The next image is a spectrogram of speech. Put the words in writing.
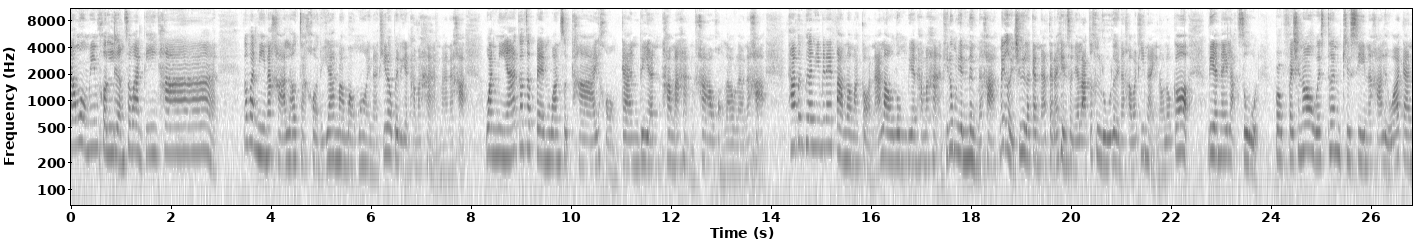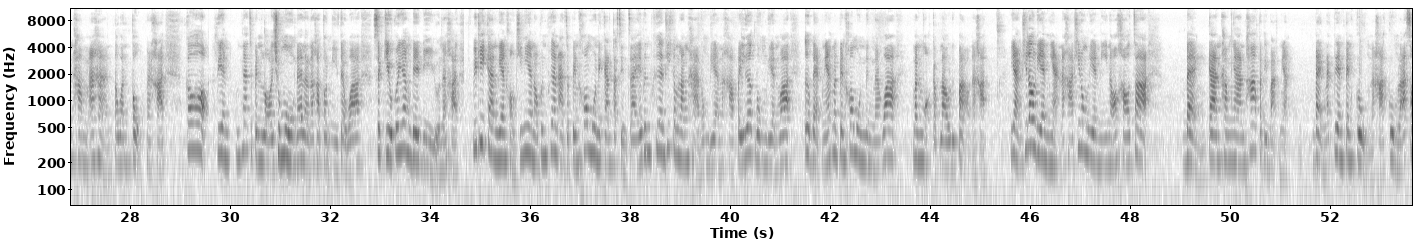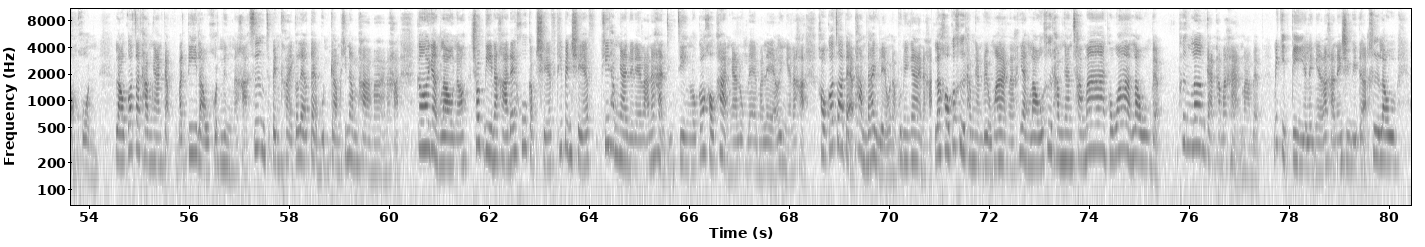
น้องหมูมินคนเหลืองสวัสดีค่ะ ก็วันนี้นะคะเราจะขออนุญาตมาเมามอยนะ ที่เราไปเรียนทำอาหารมานะคะ วันนี้ก็จะเป็นวันสุดท้ายของการเรียนทำอาหารคาวของเราแล้วนะคะ ถ้าเพื่อนๆที่ไม่ได้ตามเรามาก่อนนะ เราโรงเรียนทำอาหารที่โรงเรียนหนึ่งนะคะ ไม่เอ่ยชื่อแล้วกันนะ แต่ถ้าเห็นสัญลักษณ์ก็คือรู้เลยนะคะ ว่าที่ไหนเนาะแล้วก็เรียนในหลักสูตร professional western cuisine นะคะ หรือว่าการทำอาหารตะวันตกนะคะ ก็เรียนน่าจะเป็นร้อยชั่วโมงได้แล้วนะคะ ตอนนี้แต่ว่าสกิลก็ยังเบบีอยู่นะคะ วิธีการเรียนของที่นี่เนาะเพื่อนๆ อาจจะเป็นข้อมูลในการตัดสินใจให้เพื่อนๆ ที่กำลังหาโรงเรียนนะคะ ไปเลือกโรงเรียนว่าเออแบบเนี้ยมันเป็นข้อมูลหนึ่งนะว่ามันเหมาะกับเราหรือเปล่านะคะ อย่างที่เราเรียนเนี่ยนะคะ ที่โรงเรียนนี้เนาะเขาจะแบ่งการทำงานภาคปฏิบัติเนี่ย แบ่งนักเรียนเป็นกลุ่มนะคะ กลุ่มละ 2 คน เราก็จะทำงานกับบัดดี้เราคนหนึ่งนะคะ ซึ่งจะเป็นใครก็แล้วแต่บุญกรรมที่นำพามานะคะ ก็อย่างเราเนาะโชคดีนะคะ ได้คู่กับเชฟที่เป็นเชฟที่ทำงานอยู่ในร้านอาหารจริง ๆ แล้วก็เขาผ่านงานโรงแรมมาแล้วอย่างเงี้ยนะคะเขาก็จะแบบทำได้อยู่แล้วนะพูดง่ายๆนะคะ แล้วเขาก็คือทำงานเร็วมากนะอย่างเราก็คือทำงานช้ามาก เพราะว่าเราแบบเพิ่งเริ่มการทำอาหารมาแบบ ไม่กี่ปีอะไรเงี้ยนะคะในชีวิตอะคือเรา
